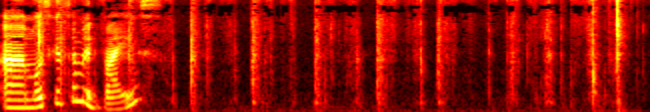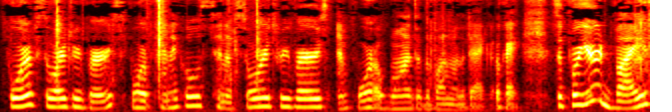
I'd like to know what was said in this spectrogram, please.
Um, let's get some advice. Four of Swords reverse, Four of Pentacles, Ten of Swords reverse, and Four of Wands at the bottom of the deck. Okay, so for your advice,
